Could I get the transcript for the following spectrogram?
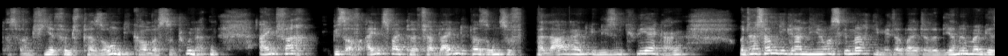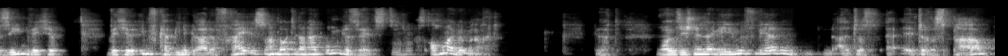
das waren vier, fünf Personen, die kaum was zu tun hatten, einfach bis auf ein, zwei verbleibende Personen zu verlagern in diesen Quergang. Und das haben die grandios gemacht, die Mitarbeiterinnen. Die haben immer gesehen, welche, welche Impfkabine gerade frei ist und haben Leute dann halt umgesetzt. Mhm. Das auch mal gemacht. Gesagt, wollen Sie schneller geimpft werden? Ein altes, äh, älteres Paar,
